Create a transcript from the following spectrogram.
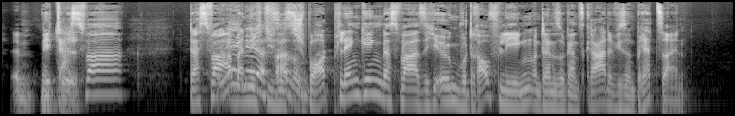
ähm, Nee, das war, das war Nee, aber nee, nicht dieses so- Sportplanking, das war sich irgendwo drauflegen und dann so ganz gerade wie so ein Brett sein.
